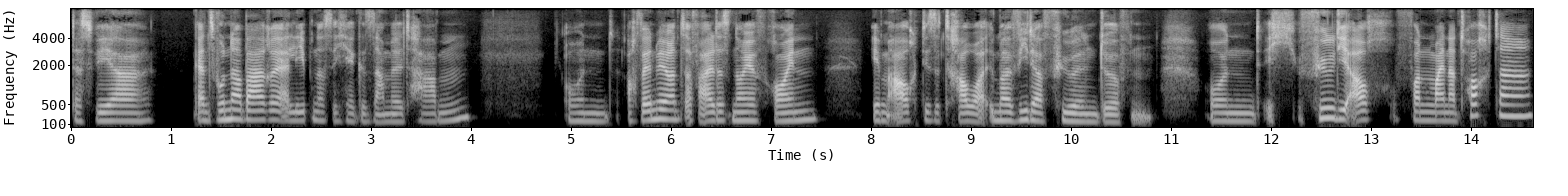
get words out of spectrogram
dass wir ganz wunderbare Erlebnisse hier gesammelt haben. Und auch wenn wir uns auf all das Neue freuen, eben auch diese Trauer immer wieder fühlen dürfen. Und ich fühle die auch von meiner Tochter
